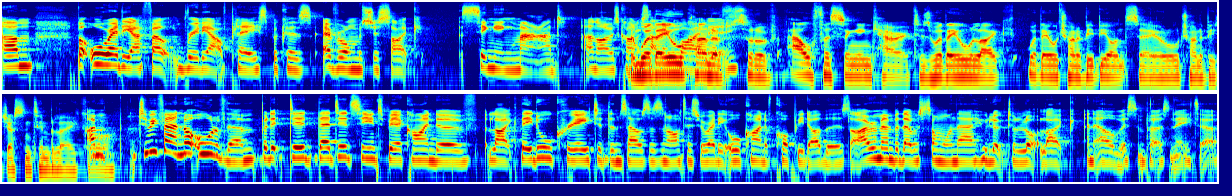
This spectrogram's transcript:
Um, but already I felt really out of place because everyone was just like singing mad, and I was kind And of. were they all kind of sort of alpha singing characters? Were they all like, were they all trying to be Beyonce or all trying to be Justin Timberlake? Or Um, to be fair, not all of them, but it did. There did seem to be a kind of like they'd all created themselves as an artist already, all kind of copied others. Like, I remember there was someone there who looked a lot like an Elvis impersonator.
